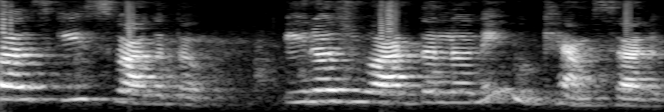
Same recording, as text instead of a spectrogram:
పల్స్కి స్వాగతం. ఈరోజు వార్తల్లోని ముఖ్యాంశాలు.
